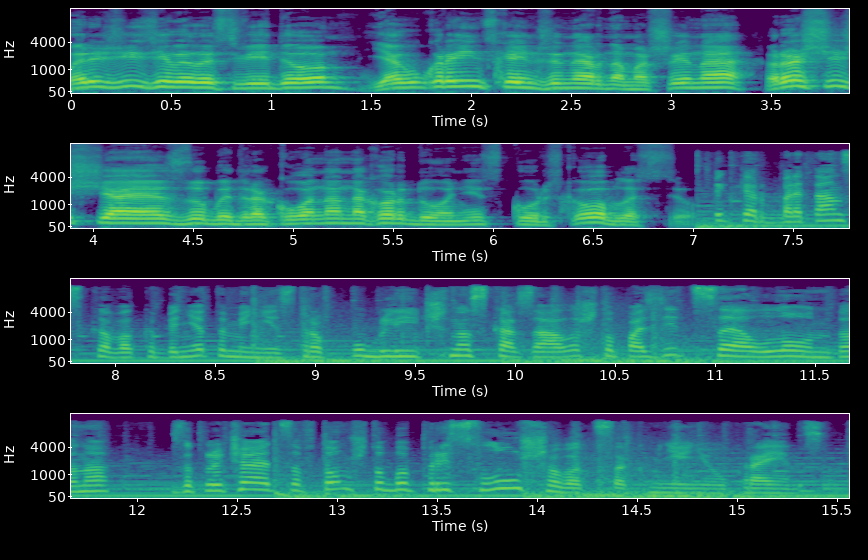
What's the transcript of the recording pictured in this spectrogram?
мережі з'явилось відео, як українська інженерна машина розчищає зуби дракона на кордоні з Курською областю. Спикер британского кабинета министров публично сказала, что позиция Лондона заключается в том, чтобы прислушиваться к мнению украинцев.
